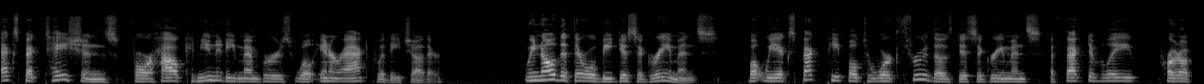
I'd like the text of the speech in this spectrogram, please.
expectations for how community members will interact with each other. We know that there will be disagreements, but we expect people to work through those disagreements effectively, produ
